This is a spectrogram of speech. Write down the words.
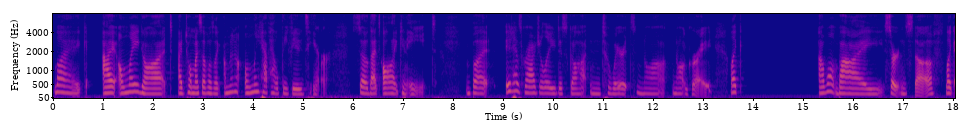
like, I only got, I told myself, I was like, I'm going to only have healthy foods here. So that's all I can eat. But it has gradually just gotten to where it's not not great. Like I won't buy certain stuff. Like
